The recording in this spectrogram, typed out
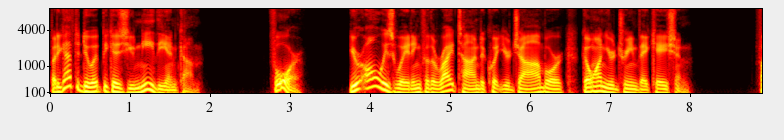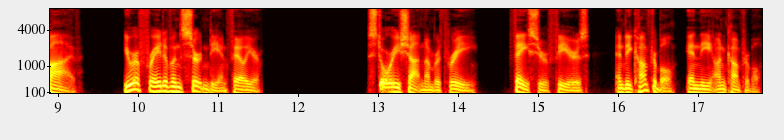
but you have to do it because you need the income. 4. You're always waiting for the right time to quit your job or go on your dream vacation. 5. You're afraid of uncertainty and failure. Story shot number 3. Face your fears and be comfortable in the uncomfortable.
